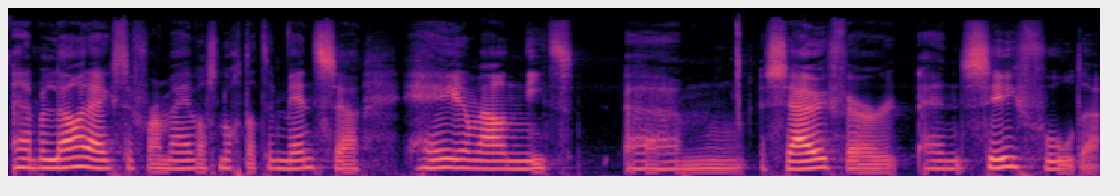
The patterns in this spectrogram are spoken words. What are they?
En het belangrijkste voor mij was nog dat de mensen helemaal niet um, zuiver en safe voelde.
